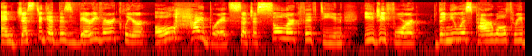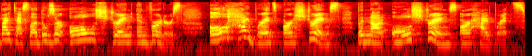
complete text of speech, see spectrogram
And just to get this very, very clear, all hybrids such as Sol-Ark 15, EG4, the newest Powerwall 3 by Tesla, those are all string inverters. All hybrids are strings, but not all strings are hybrids.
